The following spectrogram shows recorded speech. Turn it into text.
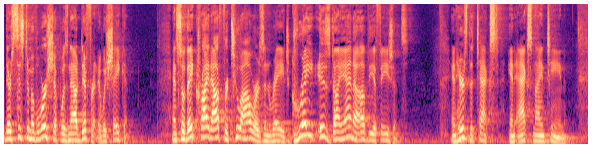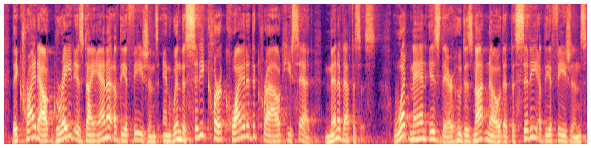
their system of worship was now different. It was shaken. And so they cried out for two hours in rage Great is Diana of the Ephesians. And here's the text in Acts 19. They cried out, Great is Diana of the Ephesians. And when the city clerk quieted the crowd, he said, Men of Ephesus, what man is there who does not know that the city of the Ephesians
